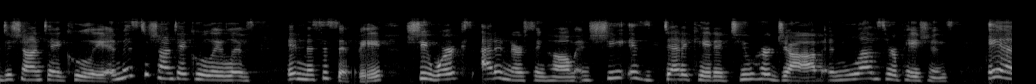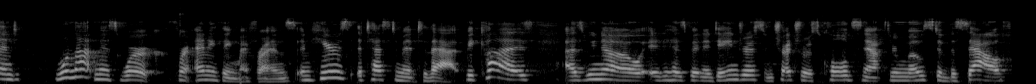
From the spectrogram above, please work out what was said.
Deshante Cooley. And Miss Deshante Cooley lives in Mississippi. She works at a nursing home and she is dedicated to her job and loves her patients and will not miss work for anything, my friends. And here's a testament to that because, as we know, it has been a dangerous and treacherous cold snap through most of the South.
